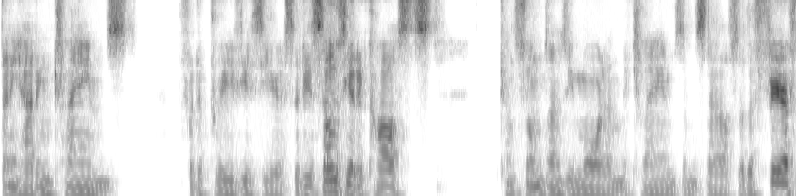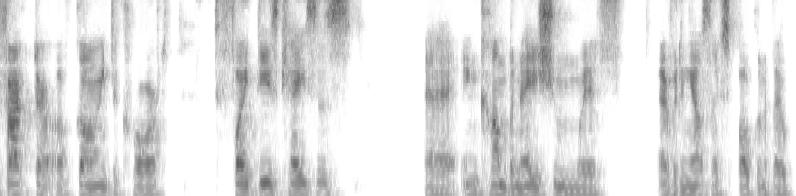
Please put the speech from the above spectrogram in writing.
than he had in claims for the previous year. So the associated costs can sometimes be more than the claims themselves. So the fear factor of going to court to fight these cases, uh, in combination with everything else I've spoken about,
